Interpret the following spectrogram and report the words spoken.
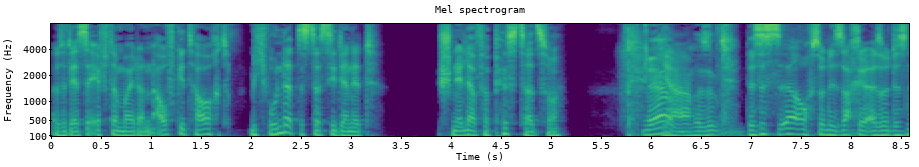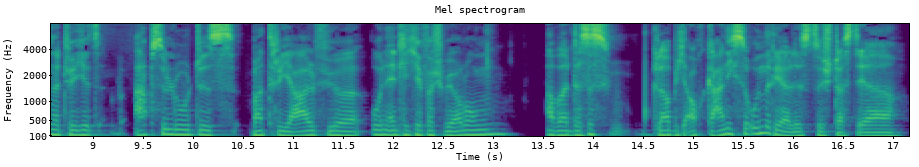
Also der ist ja öfter mal dann aufgetaucht. Mich wundert es, dass sie der nicht schneller verpisst hat, so. Ja, Ja. also Das ist äh, auch so eine Sache. Also das ist natürlich jetzt absolutes Material für unendliche Verschwörungen. Aber das ist, glaube ich, auch gar nicht so unrealistisch, dass der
